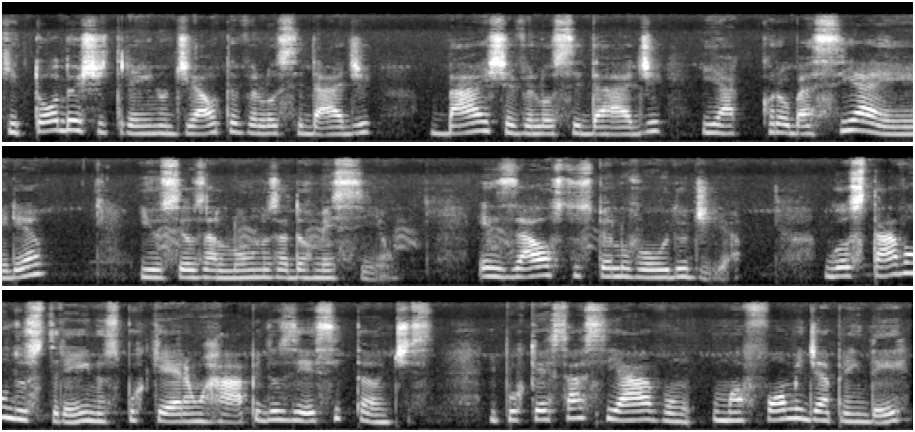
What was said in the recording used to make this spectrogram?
que todo este treino de alta velocidade, baixa velocidade e acrobacia aérea e os seus alunos adormeciam, exaustos pelo voo do dia. Gostavam dos treinos porque eram rápidos e excitantes e porque saciavam uma fome de aprender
